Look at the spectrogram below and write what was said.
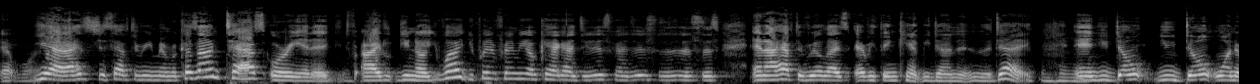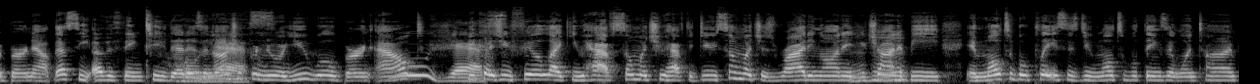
at once. Yeah, I just have to remember because I'm task oriented. I, you know, you what you put in front of me. Okay, I got to do this, got to do this, this, this, this, and I have to realize everything can't be done in the day. Mm-hmm. And you don't, you don't want to burn out. That's the other thing too. That Oh, as an yes. entrepreneur, you will burn out Ooh, yes. because you feel like you have so much you have to do. So much is riding on it. You're trying Mm-hmm. to be in multiple places, do multiple things at one time.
